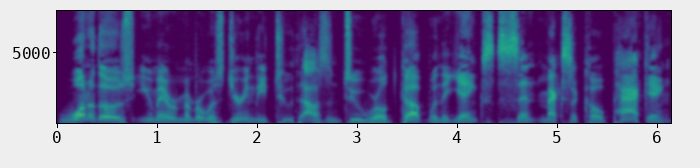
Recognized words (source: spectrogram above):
One of those, you may remember, was during the 2002 World Cup when the Yanks sent Mexico packing.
